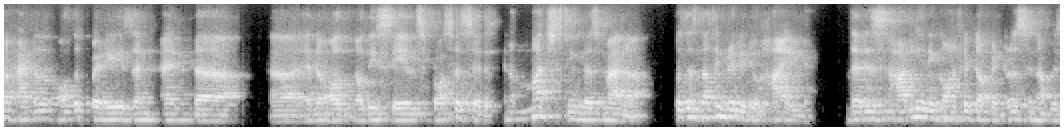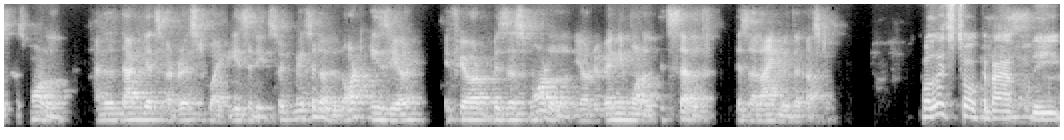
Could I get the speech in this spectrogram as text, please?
know handle all the queries and and uh, uh, know all, all these sales processes in a much seamless manner because there's nothing really to hide. There is hardly any conflict of interest in our business model, and that gets addressed quite easily. So it makes it a lot easier if your business model, your revenue model itself is aligned with the customer. Well, let's talk about the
